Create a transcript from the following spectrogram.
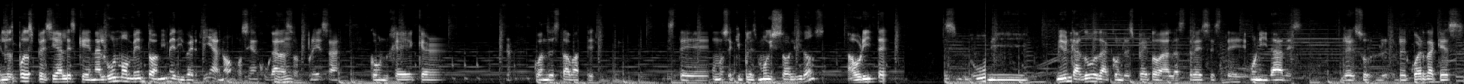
en los tipos especiales que en algún momento a mí me divertía, ¿no? O sea, en jugadas sorpresa con Hacker, cuando estaba este, unos equipos muy sólidos. Ahorita es mi, mi única duda con respecto a las tres este, unidades. Resu- re- recuerda que es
